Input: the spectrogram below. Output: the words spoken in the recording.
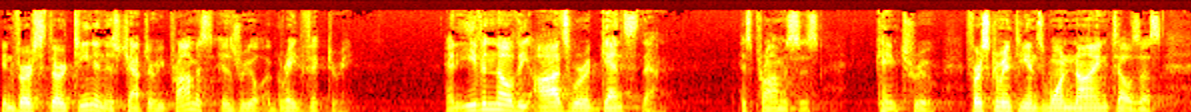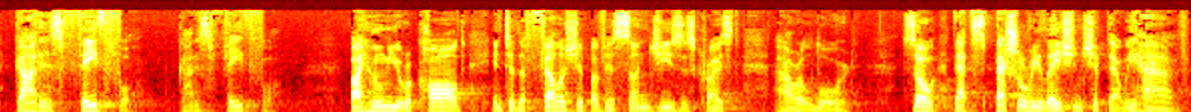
in verse 13 in this chapter, He promised Israel a great victory. And even though the odds were against them, His promises came true. 1 Corinthians 1 9 tells us, God is faithful. God is faithful, by whom you were called into the fellowship of His Son, Jesus Christ our Lord. So, that special relationship that we have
